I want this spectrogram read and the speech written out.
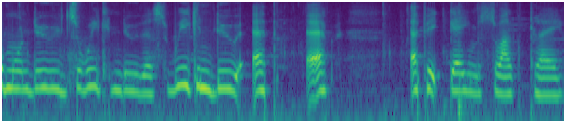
Come on, dude, so we can do this. We can do ep- ep- epic games swag play.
